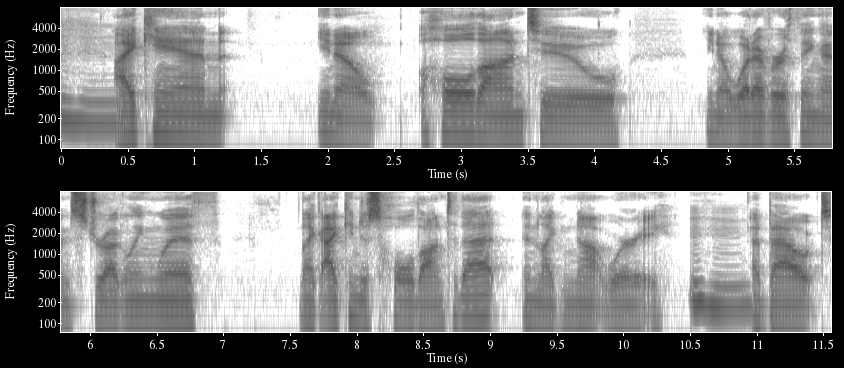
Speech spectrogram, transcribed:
Mm-hmm. I can, you know, hold on to, you know, whatever thing I'm struggling with. Like I can just hold on to that and like not worry mm-hmm. about,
